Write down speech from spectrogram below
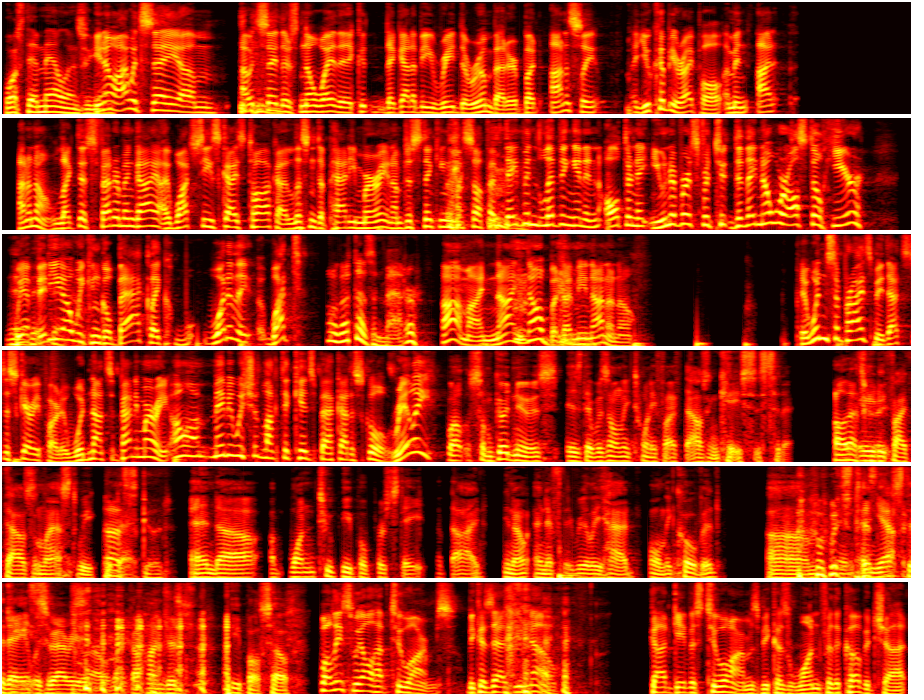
force their mail-ins again. You know, I would say um, I would say there's no way they could they got to be read the room better. But honestly, you could be right, Paul. I mean, I I don't know. Like this Fetterman guy, I watch these guys talk. I listen to Patty Murray, and I'm just thinking to myself, have they been living in an alternate universe for two? Do they know we're all still here? we have they- video. We can go back. Like, what are they? What? Oh, that doesn't matter. Oh my, I No, but I mean, I don't know. It wouldn't surprise me. That's the scary part. It would not. Patty Murray. Oh, um, maybe we should lock the kids back out of school. Really? Well, some good news is there was only 25,000 cases today. Oh, that's great. 85,000 last week. That's day. good. And uh, one, two people per state have died, you know, and if they really had only COVID. Um, Which and, and yesterday it was very low, like 100 people. So Well, at least we all have two arms because, as you know, God gave us two arms because one for the COVID shot,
